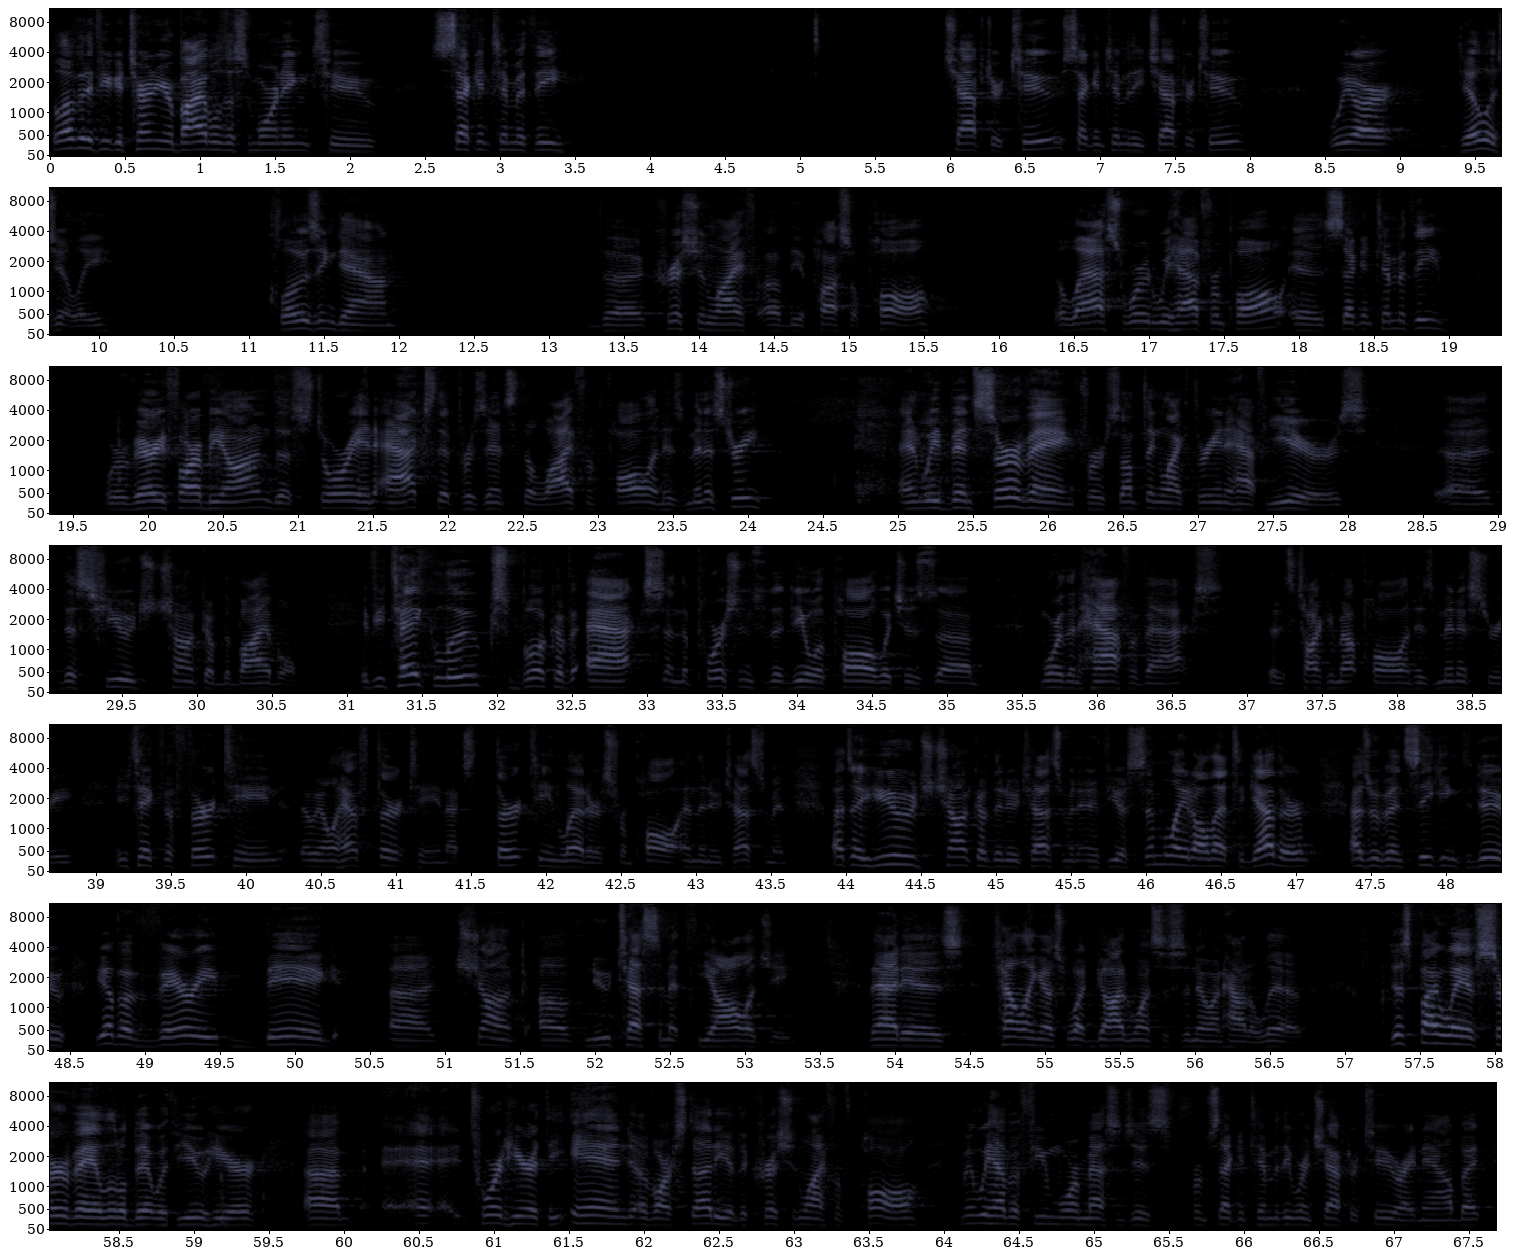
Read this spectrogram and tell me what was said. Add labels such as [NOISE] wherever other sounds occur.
Beloved, if you could turn your Bibles this morning to 2 Timothy chapter 2, 2 Timothy chapter 2, we are diligently closing down the Christian life of the Apostle Paul. The last word we have from Paul is 2 Timothy. We're very far beyond the story in Acts that presents the life of Paul and his ministry. And we've been surveying for something like three and a half years uh, this huge chunk of the Bible. If you take Luke's book of Acts and the portions that deal with Paul, which is uh, more than half of Acts, that is talking about Paul and his ministry, and you take the 13, that we only have 13, that's 13 letters from Paul in the New Testament. That's a huge chunk of the New Testament. And if you assimilate all that together, as we've been seeking to do, you have a very big uh, chunk of New Testament theology that is telling us what God wants us to know and how to live just by way of survey a little bit with you here, uh, toward here at the end of our study of the Christian life of Paul, I mean, we have a few more messages from 2 Timothy. We're in chapter 2 right now. But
